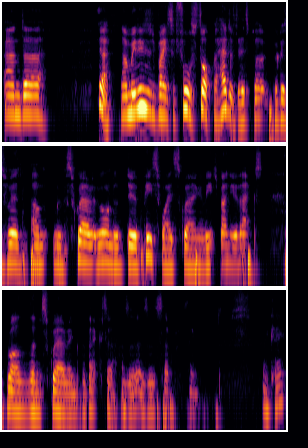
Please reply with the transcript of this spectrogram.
and uh, yeah, and we needed to place a full stop ahead of this, but because we're um we square we wanted to do a piecewise squaring of each value of x rather than squaring the vector as a as a separate thing. Okay.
